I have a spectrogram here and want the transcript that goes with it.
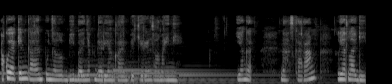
aku yakin kalian punya lebih banyak dari yang kalian pikirin selama ini. Iya nggak? Nah, sekarang lihat lagi,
